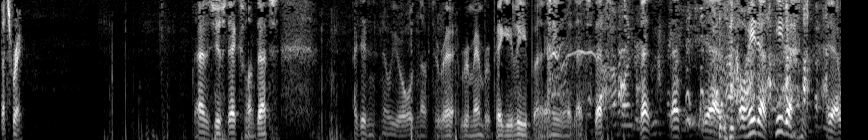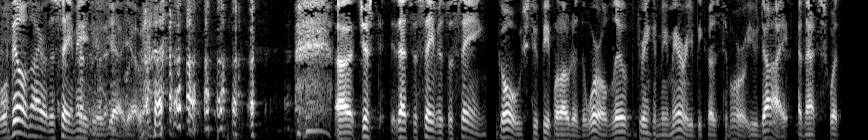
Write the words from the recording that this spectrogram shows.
that's right. That is just excellent. That's I didn't know you were old enough to re- remember Peggy Lee, but anyway, that's that's that that yeah. Oh, he does. He does. Yeah. Well, Bill and I are the same age. Yeah, yeah. Uh, just that's the same as the saying goes to people out in the world: live, drink, and be merry, because tomorrow you die. And that's what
